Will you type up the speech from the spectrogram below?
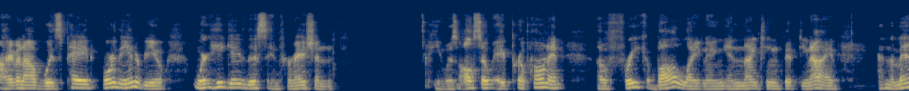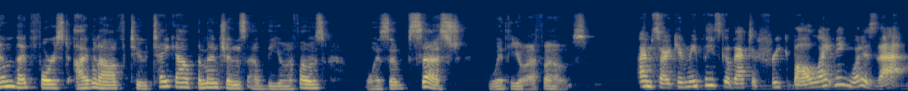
Ivanov was paid for the interview where he gave this information. He was also a proponent of freak ball lightning in 1959, and the man that forced Ivanov to take out the mentions of the UFOs was obsessed with UFOs. I'm sorry. Can we please go back to freak ball lightning? What is that?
